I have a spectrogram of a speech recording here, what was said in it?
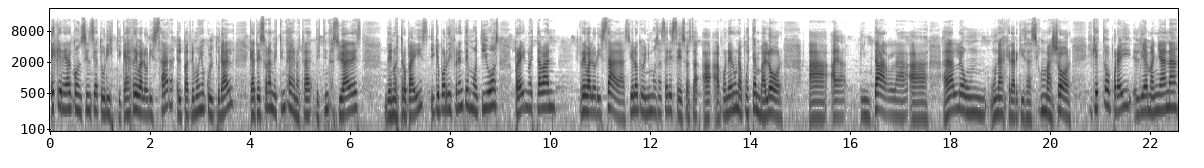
es generar conciencia turística, es revalorizar el patrimonio cultural que atesoran distintas de nuestras distintas ciudades de nuestro país y que por diferentes motivos por ahí no estaban revalorizadas. Y lo que venimos a hacer es eso, a, poner una puesta en valor, a pintarla, a, darle una jerarquización mayor. Y que esto por ahí el día de mañana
